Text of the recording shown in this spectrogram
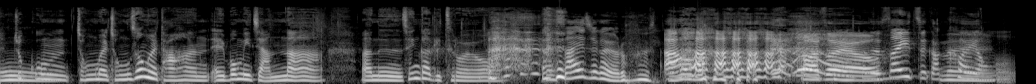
오. 조금 정말 정성을 다한 앨범이지 않나. 라는 생각이 들어요. 사이즈가 여러분. 아, 맞아요. 사이즈가 네. 커요.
